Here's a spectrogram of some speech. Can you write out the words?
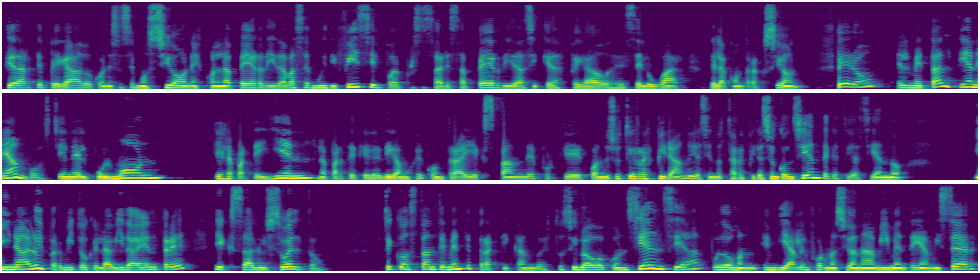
quedarte pegado con esas emociones, con la pérdida. Va a ser muy difícil poder procesar esa pérdida si quedas pegado desde ese lugar de la contracción. Pero el metal tiene ambos, tiene el pulmón, que es la parte yin, la parte que digamos que contrae y expande, porque cuando yo estoy respirando y haciendo esta respiración consciente que estoy haciendo, inhalo y permito que la vida entre y exhalo y suelto. Estoy constantemente practicando esto. Si lo hago conciencia, puedo enviar la información a mi mente y a mi ser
